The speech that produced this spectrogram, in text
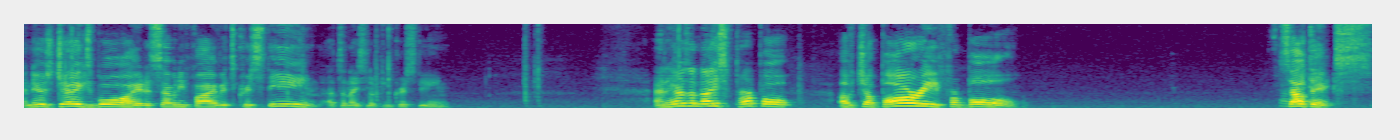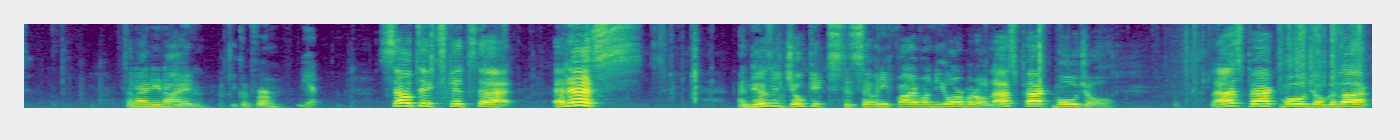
And there's Jags Boy to 75. It's Christine. That's a nice looking Christine. And here's a nice purple of Jabari for Bull. Celtics. To 99. You confirm? Yep. Celtics gets that. NS. And there's a Jokic to 75 on the orbital. Last pack mojo. Last pack mojo. Good luck.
